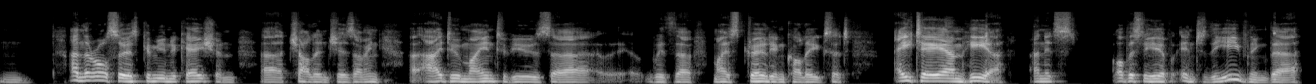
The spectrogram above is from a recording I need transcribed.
Mm. And there also is communication uh, challenges. I mean, I do my interviews uh, with uh, my Australian colleagues at 8 a.m. here, and it's obviously into the evening there.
